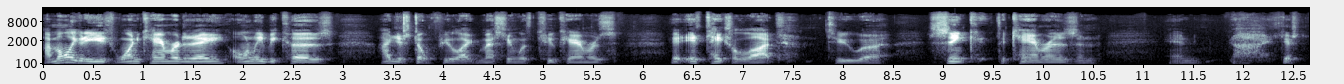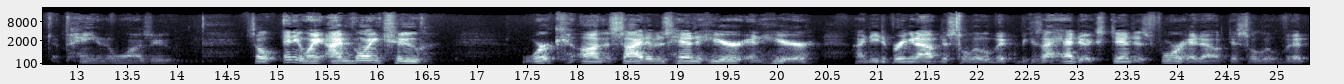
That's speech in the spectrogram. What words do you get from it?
I'm only going to use one camera today, only because I just don't feel like messing with two cameras. It, it takes a lot to uh, sync the cameras and and uh, just a pain in the wazoo. So anyway, I'm going to work on the side of his head here and here I need to bring it out just a little bit because I had to extend his forehead out just a little bit.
